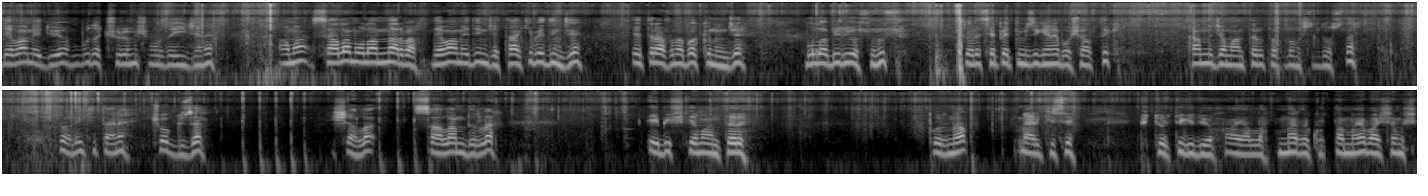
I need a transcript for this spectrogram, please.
Devam ediyor. Bu da çürümüş burada iyicene. Ama sağlam olanlar var. Devam edince, takip edince, etrafına bakınınca bulabiliyorsunuz. Şöyle sepetimizi gene boşalttık. Kanlıca mantarı toplamıştık dostlar. Böyle iki tane çok güzel. İnşallah sağlamdırlar. Ebişke mantarı. Pırnal merkisi. Pütürtü gidiyor. Hay Allah bunlar da kurtlanmaya başlamış.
